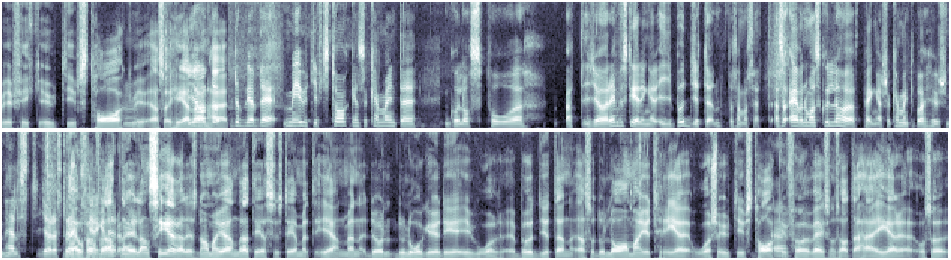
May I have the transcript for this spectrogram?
vi fick utgiftstak, vi, alltså hela Mm. Ja, den här... då, då blev det, med utgiftstaken så kan man inte gå loss på att göra investeringar i budgeten på samma sätt. Alltså även om man skulle ha pengar så kan man inte bara hur som helst göra stora Nej, och investeringar framförallt när det lanserades, nu har man ju ändrat det systemet igen, men då, då låg ju det i vårbudgeten. Alltså då la man ju tre års utgiftstak i förväg som sa att det här är det. Och så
